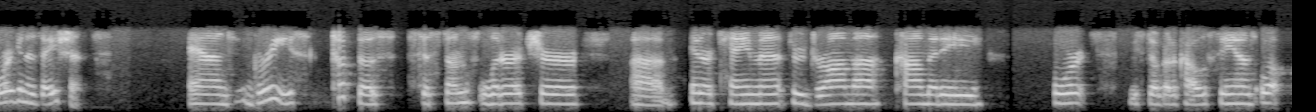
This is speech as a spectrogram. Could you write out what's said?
organizations. And Greece took those systems, literature, um, entertainment through drama, comedy, sports. We still go to coliseums. Well,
